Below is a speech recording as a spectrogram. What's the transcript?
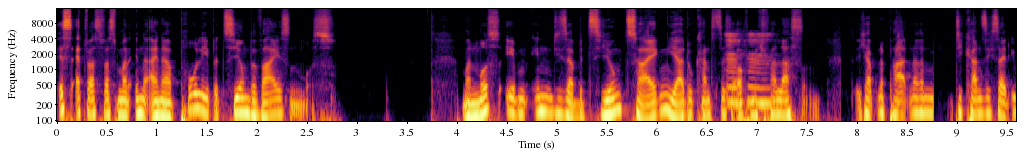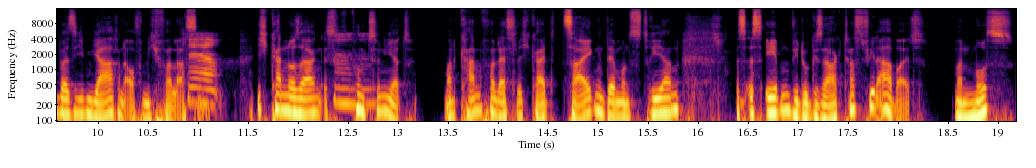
ist etwas, was man in einer Polybeziehung beweisen muss. Man muss eben in dieser Beziehung zeigen, ja, du kannst dich mhm. auf mich mhm. verlassen. Ich habe eine Partnerin, die kann sich seit über sieben Jahren auf mich verlassen. Ja. Ich kann nur sagen, es mhm. funktioniert. Man kann Verlässlichkeit zeigen, demonstrieren. Es ist eben, wie du gesagt hast, viel Arbeit man muss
